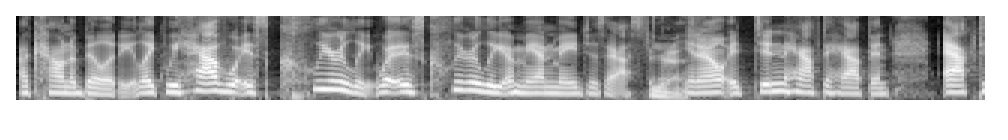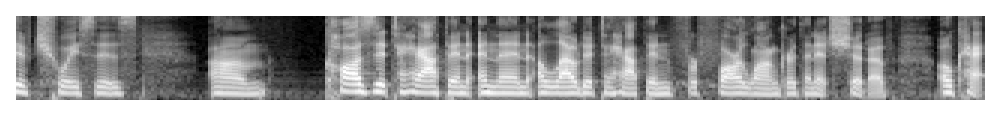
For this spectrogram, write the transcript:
accountability. Like we have what is clearly what is clearly a man-made disaster. Yes. You know, it didn't have to happen. Active choices um, caused it to happen, and then allowed it to happen for far longer than it should have. Okay,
